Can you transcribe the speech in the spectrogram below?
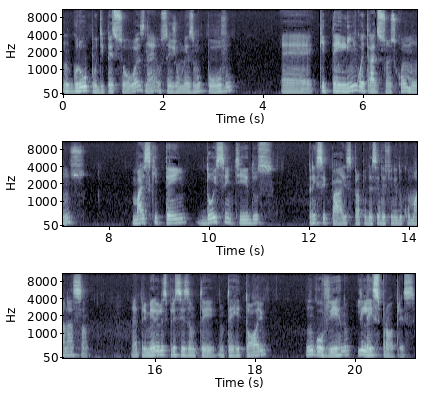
um grupo de pessoas, né? ou seja, um mesmo povo, é, que tem língua e tradições comuns, mas que tem dois sentidos principais para poder ser definido como a nação. Né? Primeiro, eles precisam ter um território, um governo e leis próprias.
